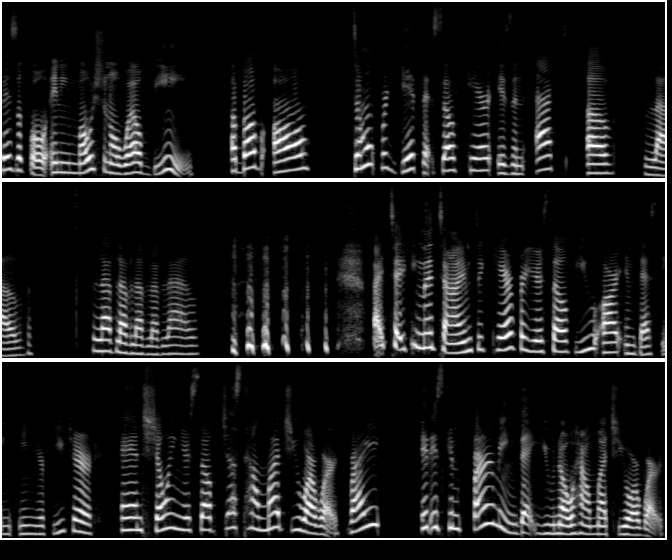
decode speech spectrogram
physical, and emotional well being. Above all, don't forget that self care is an act of love. Love, love, love, love, love. By taking the time to care for yourself, you are investing in your future and showing yourself just how much you are worth, right? It is confirming that you know how much you're worth,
